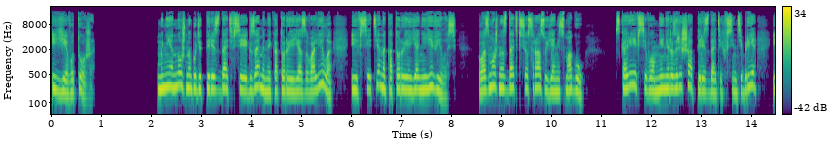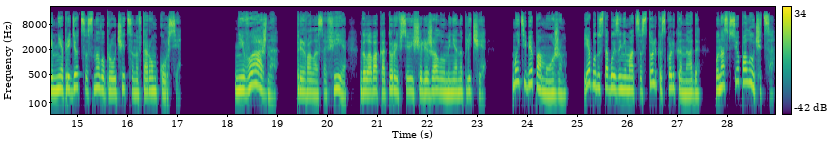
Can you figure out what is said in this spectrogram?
и Еву тоже. Мне нужно будет пересдать все экзамены, которые я завалила, и все те, на которые я не явилась. Возможно, сдать все сразу я не смогу. Скорее всего, мне не разрешат пересдать их в сентябре, и мне придется снова проучиться на втором курсе. «Неважно», — прервала София, голова которой все еще лежала у меня на плече. «Мы тебе поможем. Я буду с тобой заниматься столько, сколько надо. У нас все получится».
